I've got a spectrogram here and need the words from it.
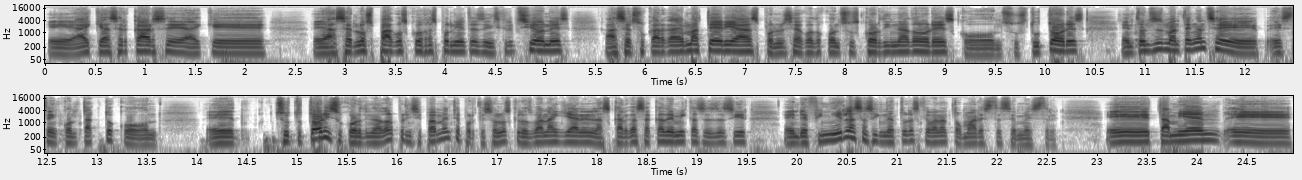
eh, hay que acercarse, hay que eh, hacer los pagos correspondientes de inscripciones, hacer su carga de materias, ponerse de acuerdo con sus coordinadores, con sus tutores, entonces manténganse este, en contacto con eh, su tutor y su coordinador principalmente, porque son los que los van a guiar en las cargas académicas, es decir, en definir las asignaturas que van a tomar este semestre. Eh, también eh,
